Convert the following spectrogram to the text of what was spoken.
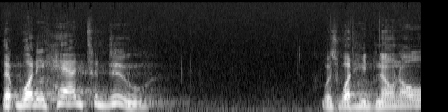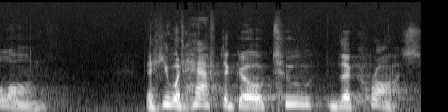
that what he had to do was what he'd known all along, that he would have to go to the cross.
